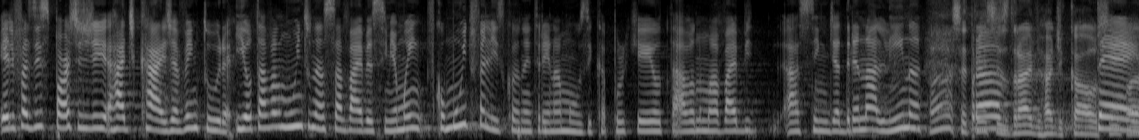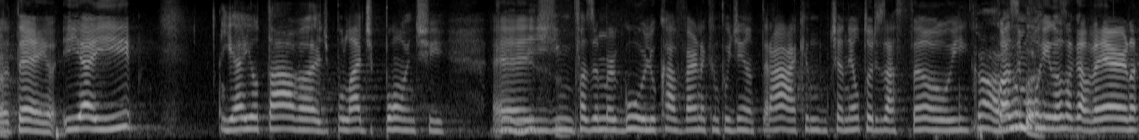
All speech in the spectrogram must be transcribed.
ele fazia esportes de radicais, de aventura. E eu tava muito nessa vibe, assim. Minha mãe ficou muito feliz quando eu entrei na música, porque eu tava numa vibe, assim, de adrenalina. Ah, você pra- tem esses drive radical assim? tenho, pra- tenho. E aí, e aí eu tava de pular de ponte, é, e fazer mergulho, caverna que não podia entrar, que não tinha nem autorização, e Caramba! quase morri nessa caverna.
